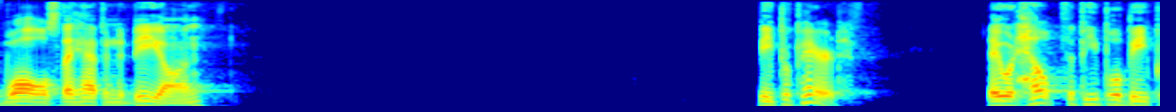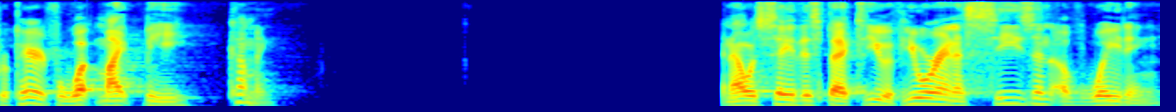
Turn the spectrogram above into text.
walls they happen to be on, be prepared. They would help the people be prepared for what might be coming. And I would say this back to you if you are in a season of waiting,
